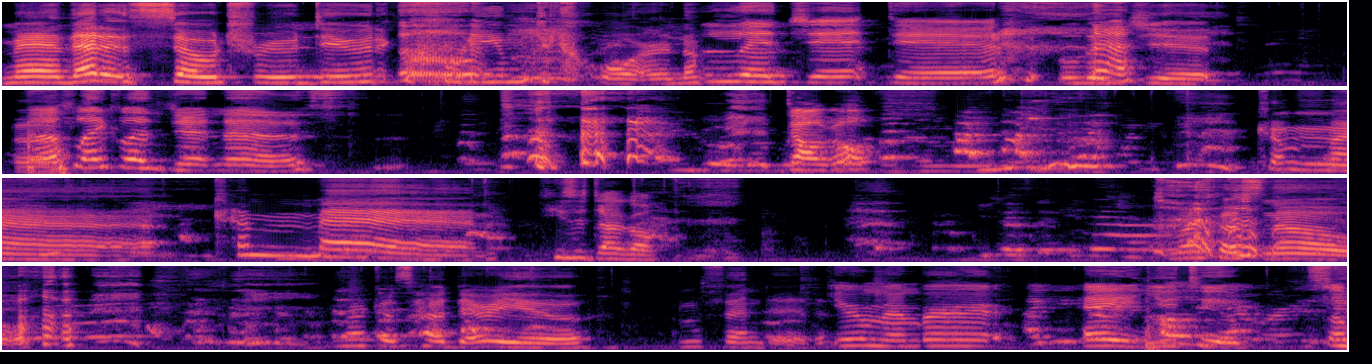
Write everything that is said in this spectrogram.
Man, that is so true, dude. Creamed corn. Legit, dude. Legit. Uh, That's like legitness. Doggle. come on. Come on. He's a doggle. Marcos, no. Marcos, how dare you? I'm offended. You remember? Hey, YouTube. So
